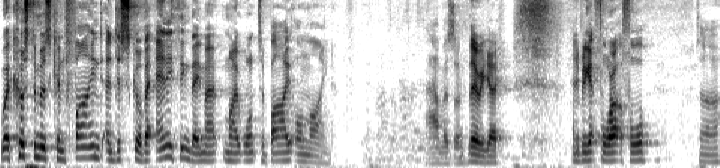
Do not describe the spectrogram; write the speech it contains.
where customers can find and discover anything they might, might want to buy online. Amazon. There we go. Anybody get four out of four? Uh,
